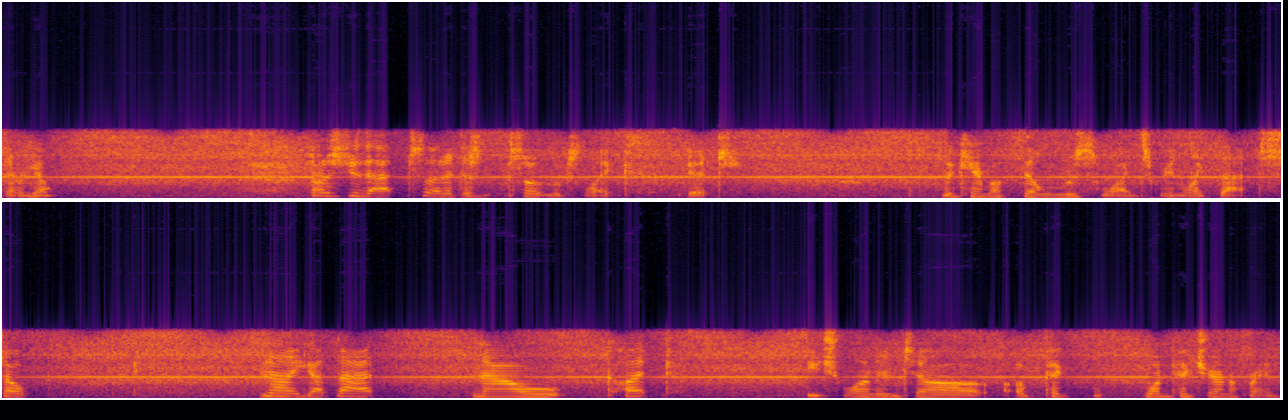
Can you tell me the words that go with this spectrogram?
There we go. Now just do that so that it doesn't, so it looks like it, the camera films widescreen like that. So, now that you got that, now cut each one into a pic, one picture in a frame.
